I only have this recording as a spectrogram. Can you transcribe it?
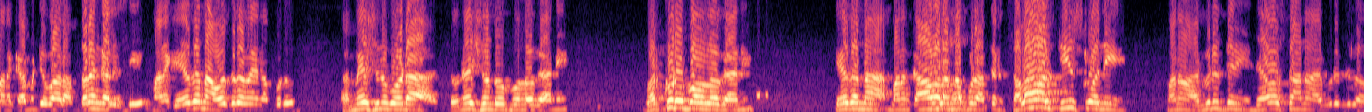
మన కమిటీ వారు అందరం కలిసి మనకి ఏదైనా అవసరమైనప్పుడు రమేష్ను కూడా డొనేషన్ రూపంలో కానీ వర్క్ రూపంలో కానీ ఏదన్నా మనం కావాలన్నప్పుడు అతని సలహాలు తీసుకొని మనం అభివృద్ధిని దేవస్థానం అభివృద్ధిలో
